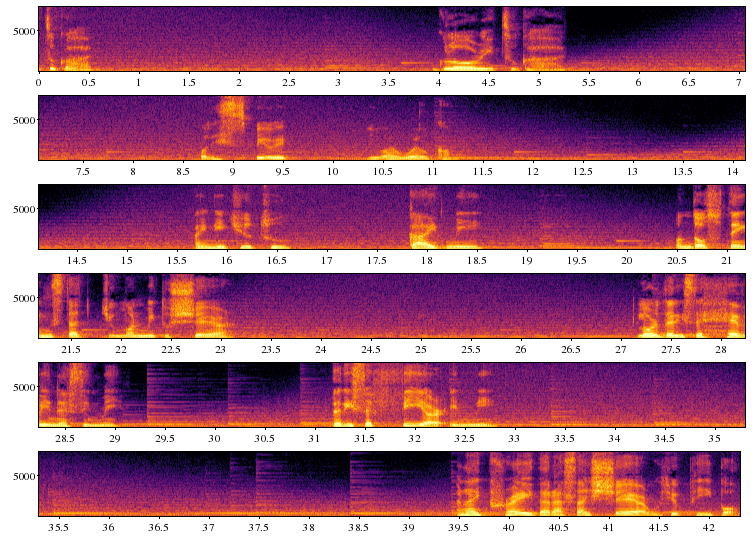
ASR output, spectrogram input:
To God. Glory to God. Holy Spirit, you are welcome. I need you to guide me on those things that you want me to share. Lord, there is a heaviness in me. There is a fear in me. And I pray that as I share with you people,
